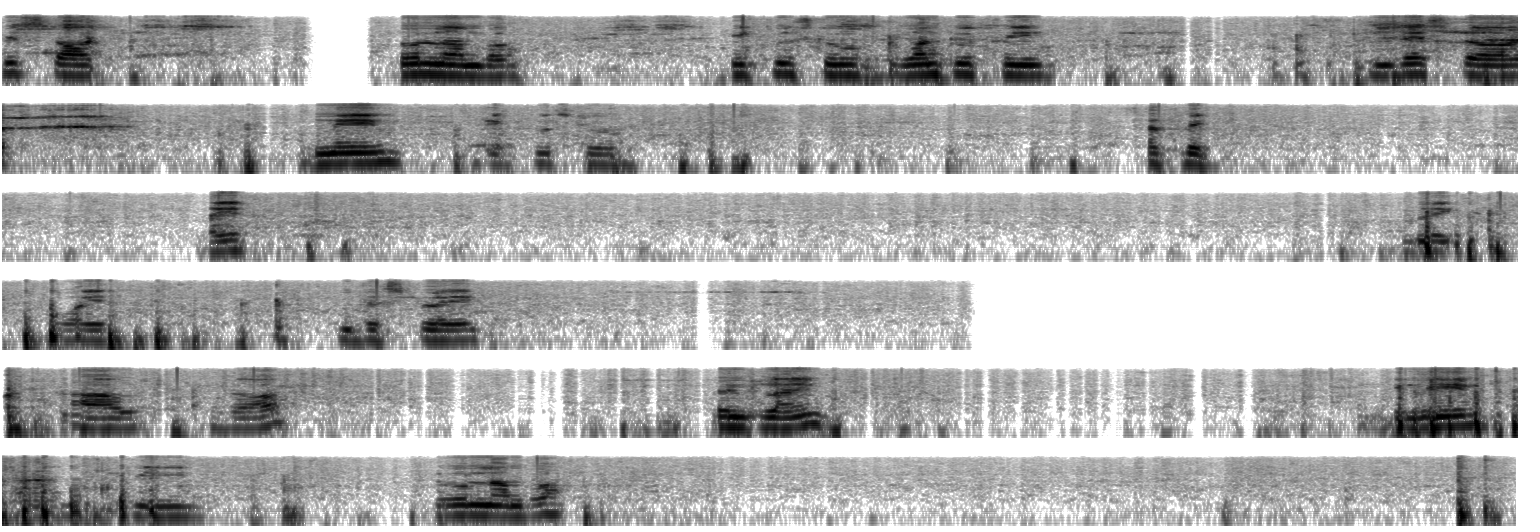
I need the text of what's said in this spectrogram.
this dot roll number equals to 123 this dot name equals to Satvik right? Public void display. Out the print line the name and the roll number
